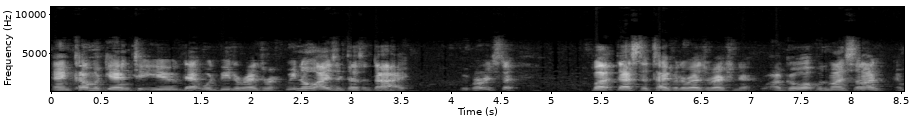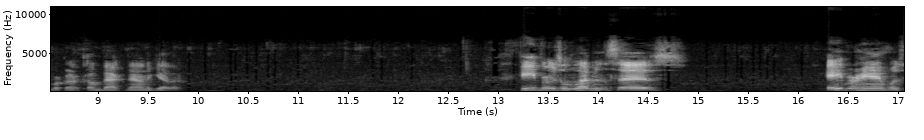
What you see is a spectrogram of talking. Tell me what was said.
and come again to you. That would be the resurrection. We know Isaac doesn't die. We've already said. But that's the type of the resurrection there. I'll go up with my son, and we're going to come back down together. Hebrews 11 says, Abraham was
